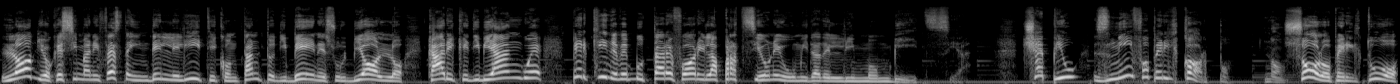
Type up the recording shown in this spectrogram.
L'odio che si manifesta in delle liti con tanto di bene sul biollo, cariche di biangue, per chi deve buttare fuori la prazione umida dell'immombizia. C'è più snifo per il corpo, non solo per il tuo,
